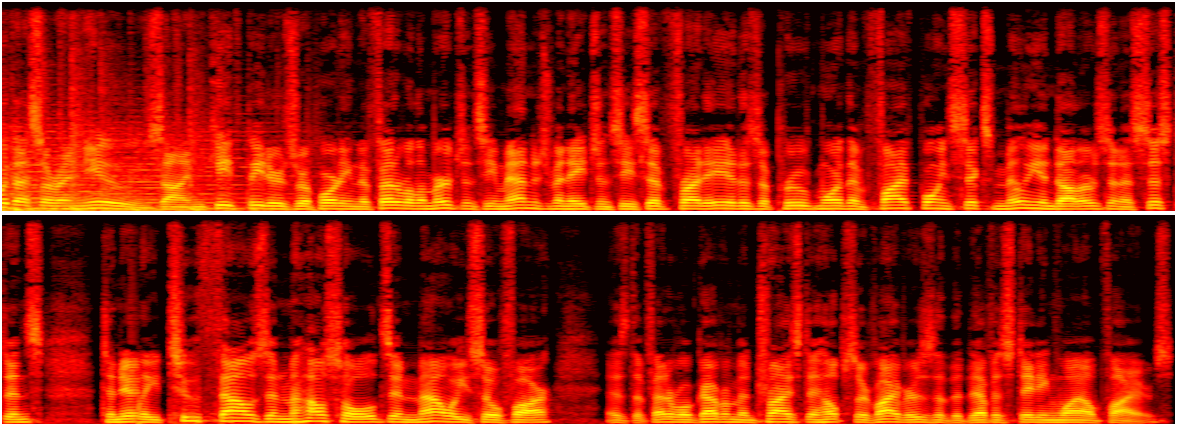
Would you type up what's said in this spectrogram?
With SRN News, I'm Keith Peters reporting the Federal Emergency Management Agency said Friday it has approved more than $5.6 million in assistance to nearly 2,000 households in Maui so far as the federal government tries to help survivors of the devastating wildfires.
